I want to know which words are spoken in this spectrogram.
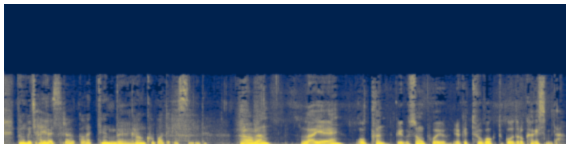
너무 자연스러울 것 같은 네. 그런 커버들이었습니다. 그러면, 라이의 오픈, 그리고 송포유, 이렇게 두 곡 듣고 오도록 하겠습니다.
